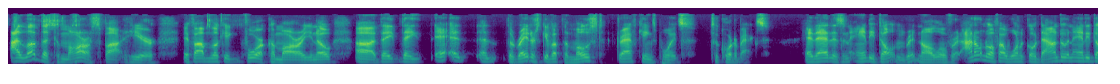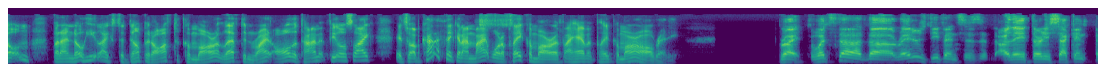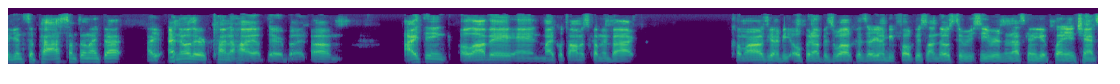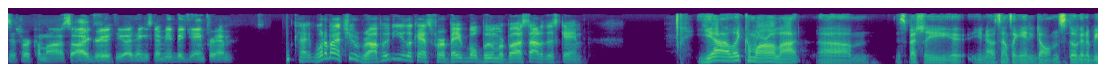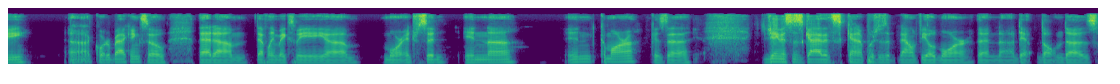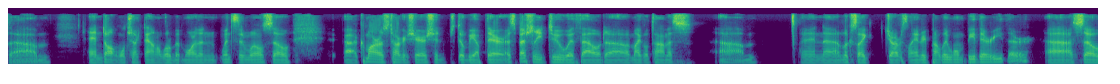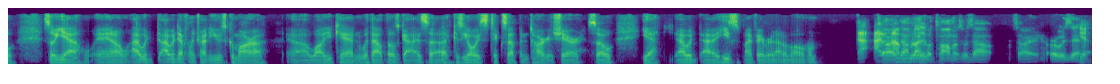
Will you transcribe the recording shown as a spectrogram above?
I love the Kamara spot here. If I'm looking for a Kamara, you know, uh, they they the Raiders give up the most DraftKings points to quarterbacks, and that is an Andy Dalton written all over it. I don't know if I want to go down to an Andy Dalton, but I know he likes to dump it off to Kamara left and right all the time. It feels like, and so I'm kind of thinking I might want to play Kamara if I haven't played Kamara already. Right. What's the the Raiders defense? Is it, are they 32nd against the pass, something like that? I, I know they're kind of high up there, but um, I think Olave and Michael Thomas coming back, Kamara is going to be open up as well because they're going to be focused on those two receivers, and that's going to give plenty of chances for Kamara. So I agree with you. I think it's going to be a big game for him. Okay. What about you, Rob? Who do you look at for a baby bowl boom or bust out of this game? Yeah, I like Kamara a lot. Um, especially, you know, it sounds like Andy Dalton's still going to be uh, quarterbacking. So that um, definitely makes me um, more interested in uh, in Kamara because uh, yeah. Jameis is a guy that's kind of pushes it downfield more than uh, Dalton does. Um, and Dalton will check down a little bit more than Winston will. So uh, Kamara's target share should still be up there, especially too without uh, Michael Thomas. Um, and uh, looks like Jarvis Landry probably won't be there either. Uh, so so yeah, you know, I would I would definitely try to use Kamara uh, while you can without those guys because uh, he always ticks up in target share. So yeah, I would. Uh, he's my favorite out of all of them. I, Sorry, I thought really, Michael Thomas was out. Sorry, or was in. Yeah,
